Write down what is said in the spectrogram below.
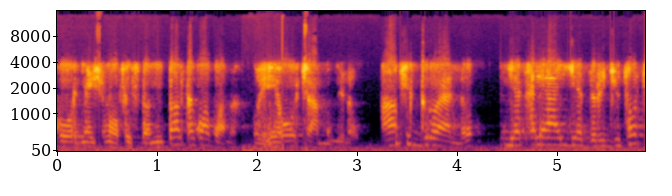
Coordination Office በሚባል ተቋቋመ። ይሄ ኦቻ የምንለው አሁን ችግሩ ያለው የተለያየ ድርጅቶች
